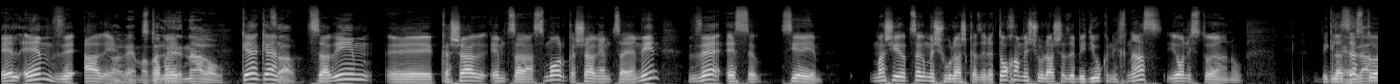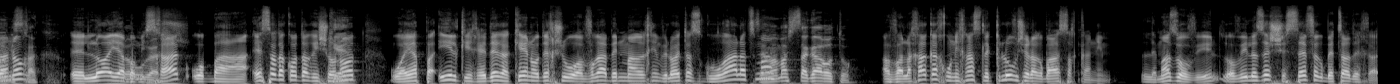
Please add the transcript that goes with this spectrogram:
LM ו-RM. RM, אבל נארו. כן, כן, קצר. צרים, אה, קשר אמצע שמאל, קשר אמצע ימין, ו-10, CAM. מה שיוצר משולש כזה. לתוך המשולש הזה בדיוק נכנס יוני סטויאנוב. בגלל זה סטויאנוב. אה, לא היה לא במשחק. הוא בעשר דקות הראשונות הוא היה פעיל, כי חדרה כן עוד איכשהו עברה בין מערכים ולא הייתה סגורה על זה עצמה, ממש סגר אותו. אבל אחר כך הוא נכנס לכלוב של ארבעה שחקנים. למה זה הוביל? זה הוביל לזה שספר בצד אחד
